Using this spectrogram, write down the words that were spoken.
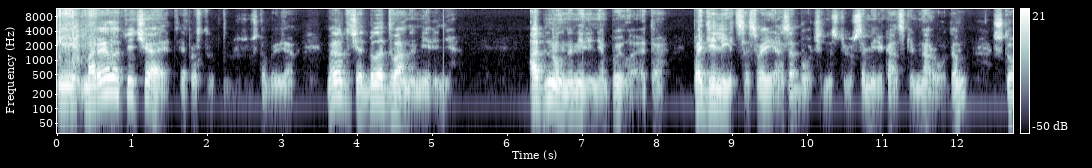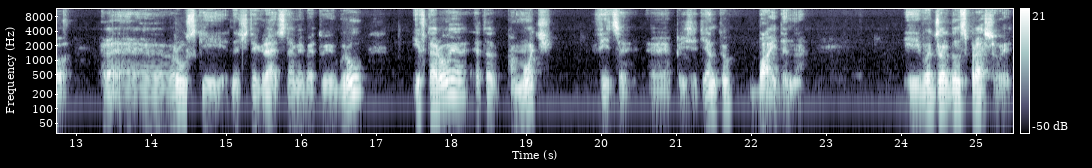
И Морел отвечает, я просто, чтобы я... Морел отвечает, было два намерения. Одно намерение было, это поделиться своей озабоченностью с американским народом, что русские, значит, играют с нами в эту игру. И второе – это помочь вице-президенту Байдена. И вот Джордан спрашивает,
